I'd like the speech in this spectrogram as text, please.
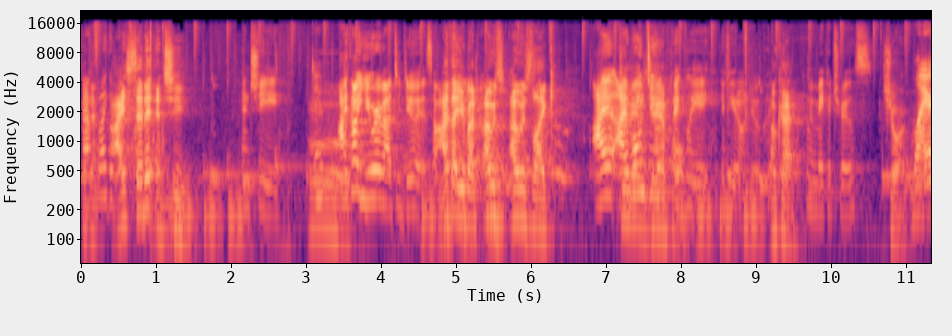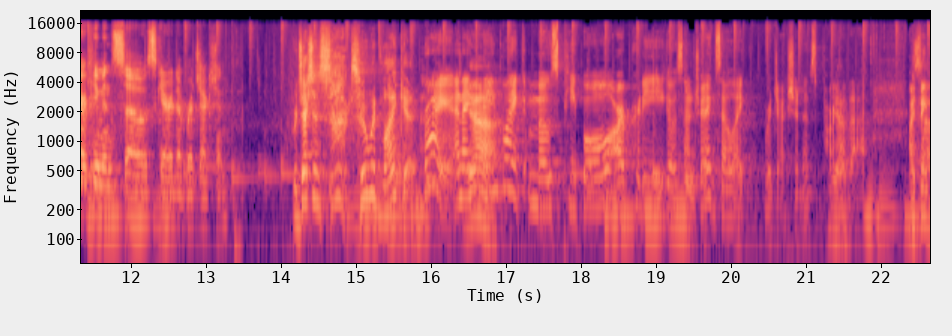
But That's like a, I said it, and she. and she. Ooh. I thought you were about to do it, so I thought you were about. I was. I was like, I I Give me an won't do it quickly if you don't do it quickly. okay, Can we make a truce? sure. Why are humans so scared of rejection? Rejection sucks. Who would like it? Right, and I Yeah. think like most people are pretty egocentric, so like rejection is part Yeah. of that. I think.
